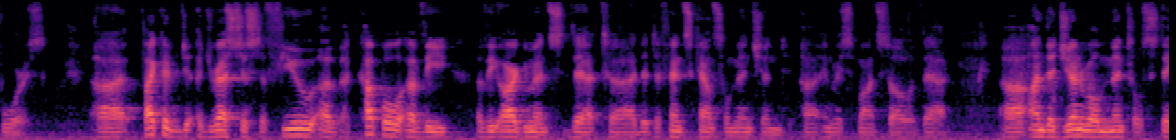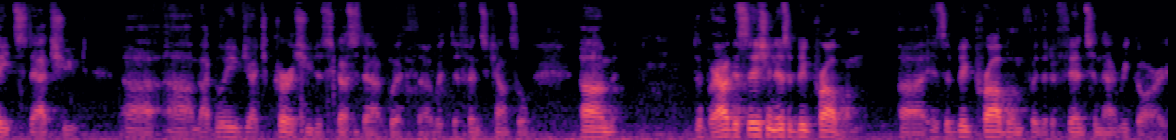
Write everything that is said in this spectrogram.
force. Uh, if I could address just a few, of a couple of the arguments that uh, the defense counsel mentioned uh, in response to all of that. On the general mental state statute, um, I believe Judge Kirsch, you discussed that with defense counsel. Um, the Brown decision is a big problem. It's a big problem for the defense in that regard.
